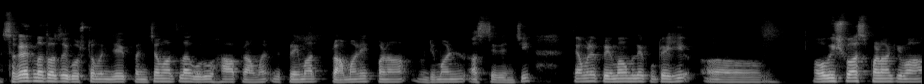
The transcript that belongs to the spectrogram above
सगळ्यात महत्त्वाची गोष्ट म्हणजे पंचमातला गुरु हा प्रामा प्रेमात प्रामाणिकपणा डिमांड असते त्यांची. त्यामुळे प्रेमामध्ये कुठेही अविश्वासपणा किंवा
